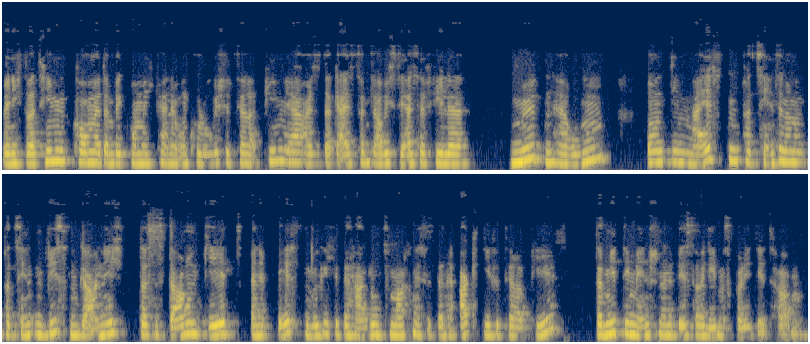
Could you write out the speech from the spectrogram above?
Wenn ich dorthin komme, dann bekomme ich keine onkologische Therapie mehr. Also da geistern, glaube ich, sehr, sehr viele Mythen herum. Und die meisten Patientinnen und Patienten wissen gar nicht, dass es darum geht, eine bestmögliche Behandlung zu machen. Es ist eine aktive Therapie, damit die Menschen eine bessere Lebensqualität haben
